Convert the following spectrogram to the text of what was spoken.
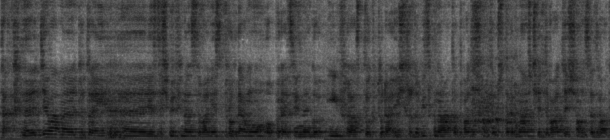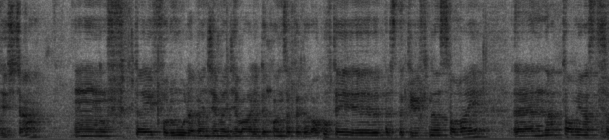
Tak, działamy tutaj, jesteśmy finansowani z programu operacyjnego Infrastruktura i Środowisko na lata 2014-2020. Mm, W tej formule będziemy działali do końca tego roku, w tej e, perspektywie finansowej. E, Natomiast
